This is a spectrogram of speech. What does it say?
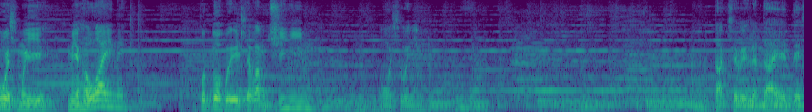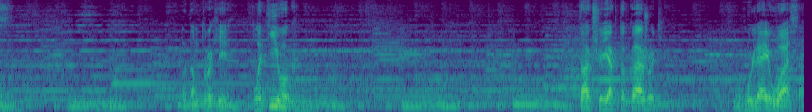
Ось мої мегалайни. Подобається вам чи ні. Ось вони. Так це виглядає десь. Ну там трохи платівок. Так що, як то кажуть, гуляй Вася.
